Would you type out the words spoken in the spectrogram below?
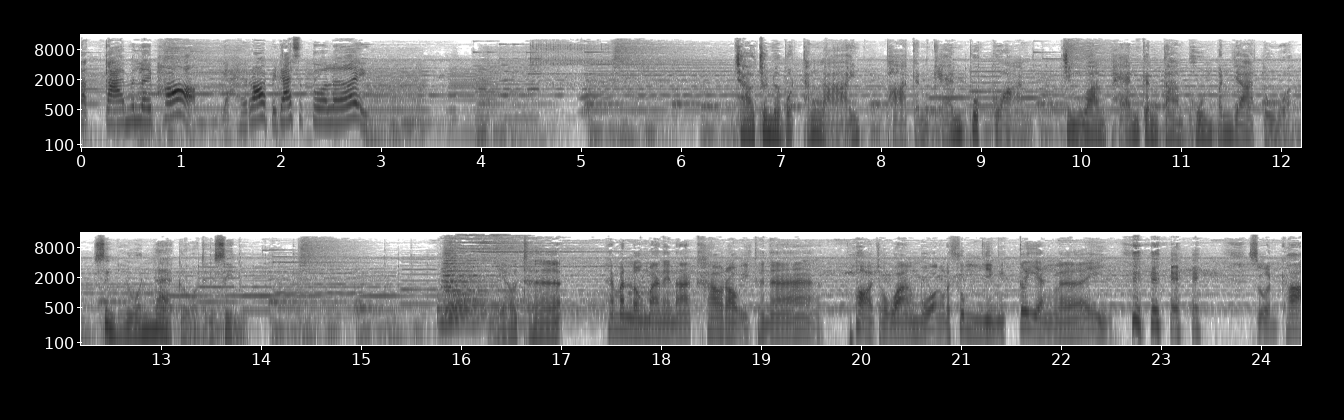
จัดการมันเลยพ่อ อย่าให้รอดไปได้สักตัวเลย ชาวชนบททั้งหลายพากันแค้นพวกกวาง จึงวางแผนกันตามภูมิปัญญาตัว ซึ่งล้วนน่ากลัวทั้งสิ้น เดี๋ยวเธอะให้มันลงมาในนาข้าวเราอีกเถอะนะ พ่อจะวางบ่วงและซุ่มยิงให้เกลี้ยงเลย ส่วนข้า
